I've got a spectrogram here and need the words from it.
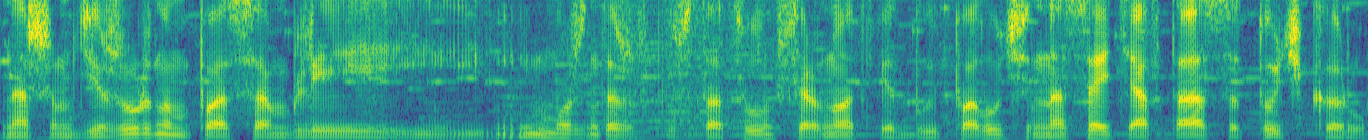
нашим дежурным по ассамблее, и, можно даже в пустоту, все равно ответ будет получен на сайте автоаса.ру.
